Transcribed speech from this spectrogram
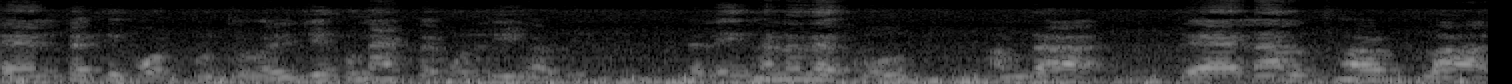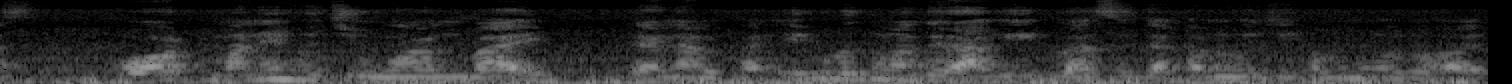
ট্যানটাকে কট করতে পারি? যে কোনো একটা করলেই হবে। তাহলে এখানে দেখো, আমরা ট্যান আলফা প্লাস কট মানে হচ্ছে ওয়ান বাই ট্যান আলফা এগুলো তোমাদের আগেই ক্লাসে দেখানো হয়েছে, কেমনভাবে হয়।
